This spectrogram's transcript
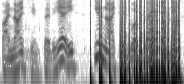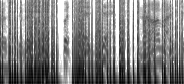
By 1938, United were back in the First Division, but their debts now amounted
